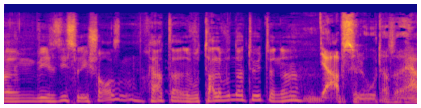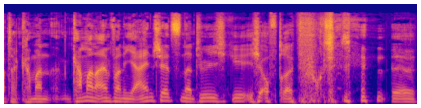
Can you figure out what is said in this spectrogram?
Ähm, wie siehst du die Chancen? Hertha, eine totale Wundertüte, ne? Ja, absolut. Also Hertha kann man kann man einfach nicht einschätzen. Natürlich gehe ich auf drei Punkte. Denn, äh,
